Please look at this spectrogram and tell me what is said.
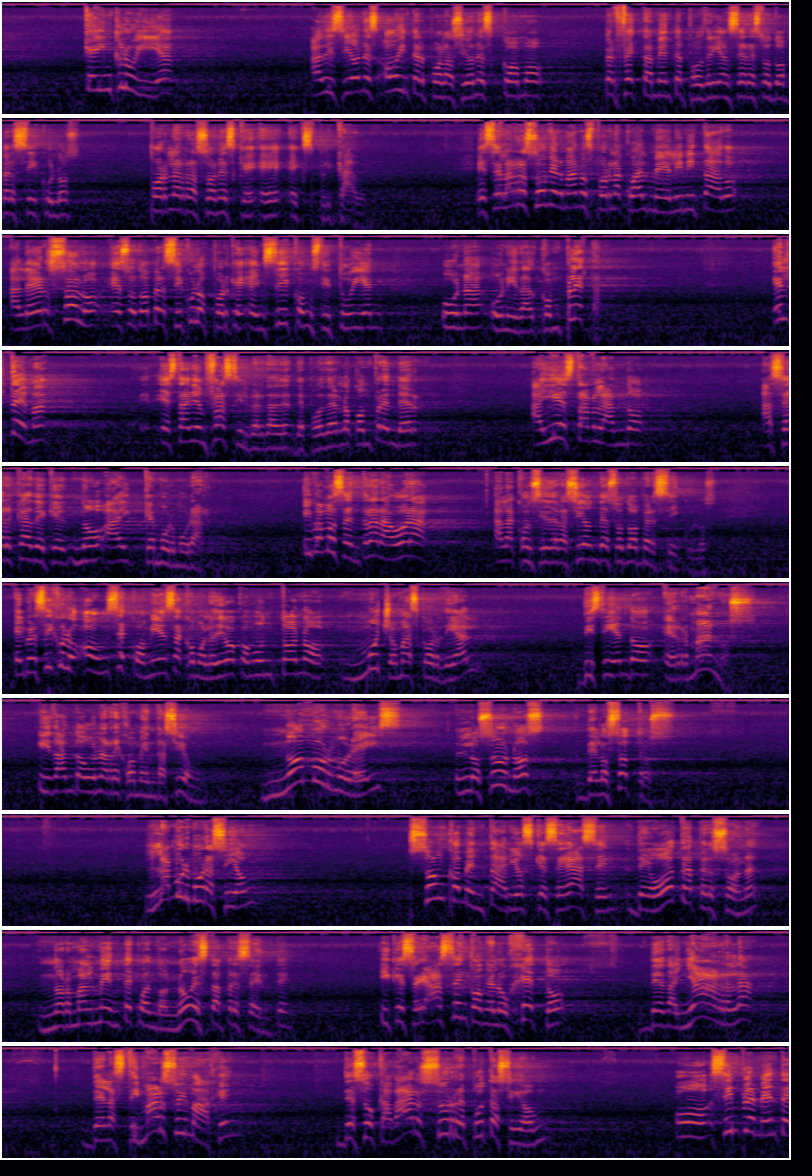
que incluía adiciones o interpolaciones como perfectamente podrían ser estos dos versículos por las razones que he explicado. Esa es la razón, hermanos, por la cual me he limitado a leer solo esos dos versículos porque en sí constituyen una unidad completa. El tema está bien fácil, ¿verdad? De, poderlo comprender. Ahí está hablando acerca de que no hay que murmurar. Y vamos a entrar ahora a la consideración de esos dos versículos. El versículo 11 comienza, como le digo, con un tono mucho más cordial, diciendo hermanos y dando una recomendación. No murmuréis los unos de los otros. La murmuración son comentarios que se hacen de otra persona, normalmente cuando no está presente, y que se hacen con el objeto de dañarla, de lastimar su imagen, de socavar su reputación o simplemente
